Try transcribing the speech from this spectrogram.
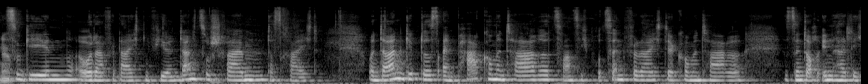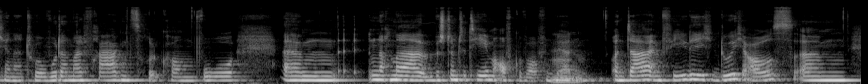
ja. zu gehen oder vielleicht einen vielen Dank zu schreiben. Das reicht. Und dann gibt es ein paar Kommentare, 20 Prozent vielleicht der Kommentare sind auch inhaltlicher Natur, wo dann mal Fragen zurückkommen, wo ähm, nochmal bestimmte Themen aufgeworfen mhm. werden. Und da empfehle ich durchaus ähm,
